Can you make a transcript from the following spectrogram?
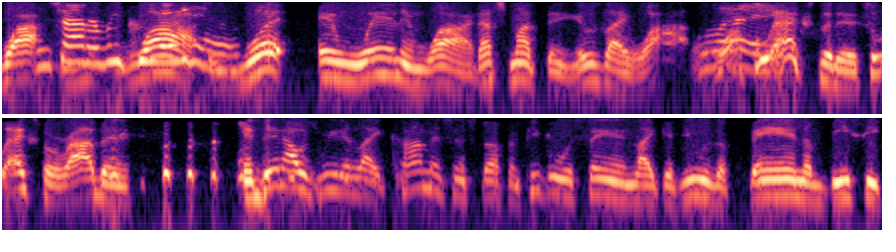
why? I'm trying to recreate why? him. What and when and why? That's my thing. It was like why? why who asked for this? Who asked for Robin? and then I was reading like comments and stuff, and people were saying like if you was a fan of DC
